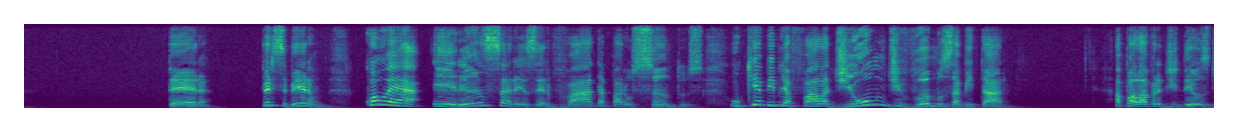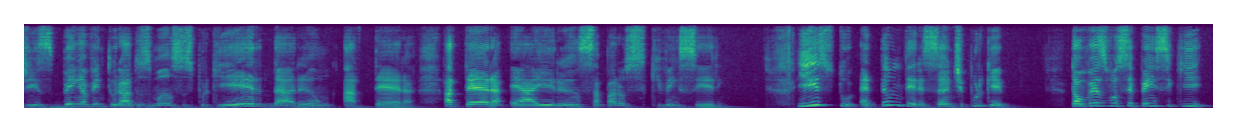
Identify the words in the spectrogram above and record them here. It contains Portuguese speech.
terra. Perceberam? Qual é a herança reservada para os santos? O que a Bíblia fala de onde vamos habitar? A palavra de Deus diz: Bem-aventurados mansos, porque herdarão a terra. A terra é a herança para os que vencerem. E isto é tão interessante porque talvez você pense que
